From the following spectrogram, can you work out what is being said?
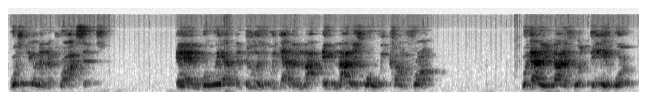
We're still in the process. And what we have to do is we got to not acknowledge where we come from. We got to acknowledge what did work.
